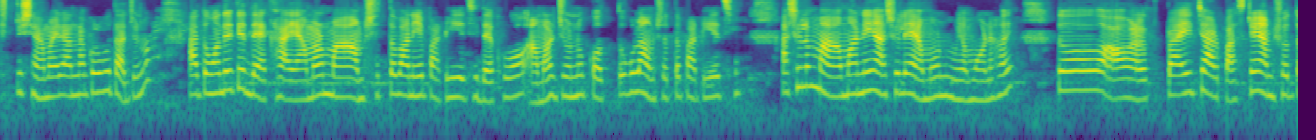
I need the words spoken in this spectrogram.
একটু শ্যামাই রান্না করব তার জন্য। আর তোমাদেরকে দেখায় আমার মা আমসত্ত্ব বানিয়ে পাঠিয়েছে, দেখো। আমার জন্য কতগুলো আমসত্ত্ব পাঠিয়েছে। আসলে মা মানে আসলে এমন মনে হয়। তো প্রায় চার পাঁচটাই আমসত্ত্ব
